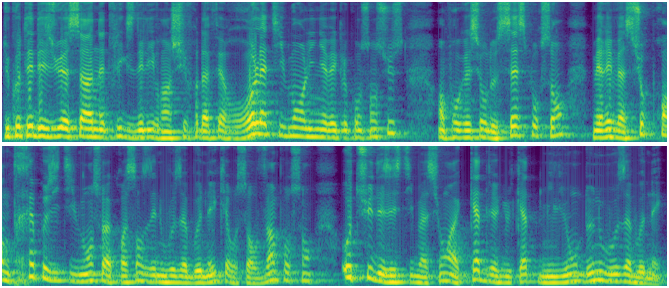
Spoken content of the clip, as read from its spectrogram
Du côté des USA, Netflix délivre un chiffre d'affaires relativement en ligne avec le consensus, en progression de 16%, mais arrive à surprendre très positivement sur la croissance des nouveaux abonnés qui ressort 20% au-dessus des estimations à 4,4 millions de nouveaux abonnés.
